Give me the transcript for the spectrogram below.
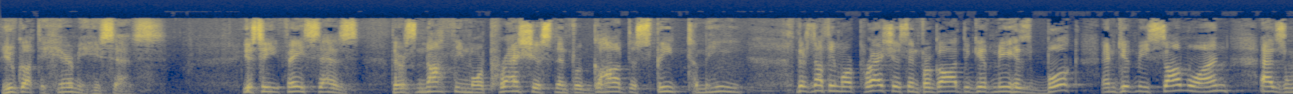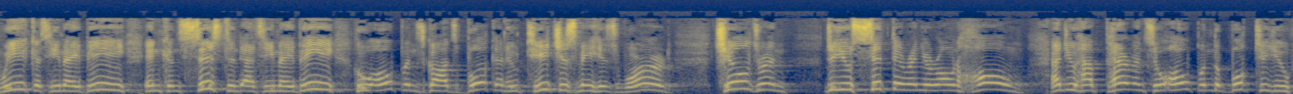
You've got to hear me, he says. You see, faith says, there's nothing more precious than for God to speak to me. There's nothing more precious than for God to give me his book and give me someone, as weak as he may be, inconsistent as he may be, who opens God's book and who teaches me his word. Children, do you sit there in your own home and you have parents who open the book to you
